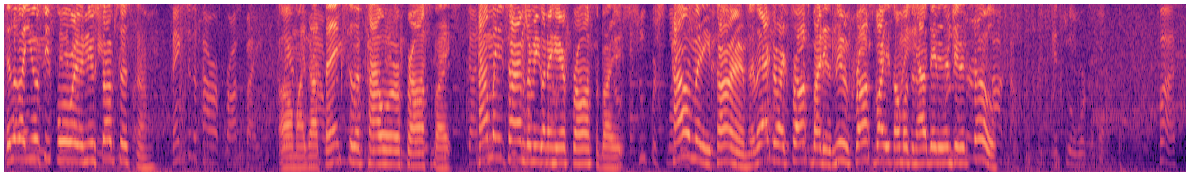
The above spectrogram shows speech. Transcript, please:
They look like UFC 4 with a new subsystem. Thanks to the power of Frostbite. Oh my god, thanks to the power of animation videos in Frostbite. How many times are we gonna hear Frostbite? Those super slow How many times? And they acting like Frostbite is new. Frostbite is almost an outdated engine itself. Plus,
